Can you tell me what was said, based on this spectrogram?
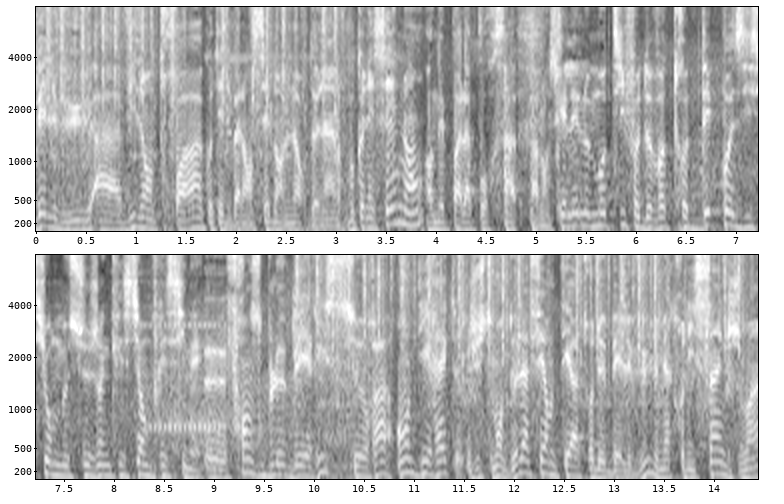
Bellevue à Villan-3, à côté de Valençay, dans le nord de l'Indre. Vous connaissez, non On n'est pas là pour ça. Ah, pardon. Quel est le motif de votre déposition monsieur Jean-Christian Fraissinet Euh, France Bleu Berry sera en direct justement de la ferme théâtre de Bellevue le mercredi 5 juin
